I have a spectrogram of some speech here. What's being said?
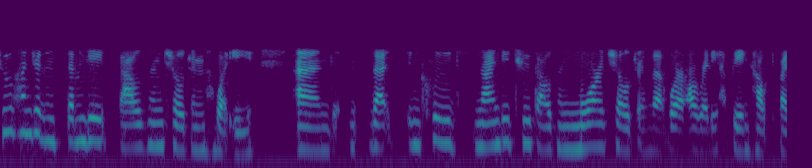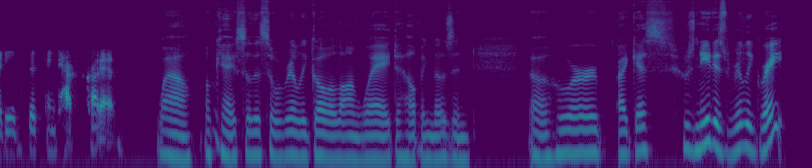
278,000 children in Hawaii, and that includes 92,000 more children that were already being helped by the existing tax credit. Wow. Okay, so this will really go a long way to helping those in uh, who are, I guess, whose need is really great.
